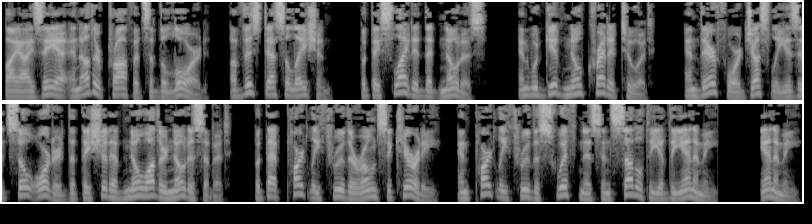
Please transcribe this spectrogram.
by Isaiah and other prophets of the Lord, of this desolation, but they slighted that notice, and would give no credit to it, and therefore justly is it so ordered that they should have no other notice of it, but that partly through their own security, and partly through the swiftness and subtlety of the enemy, enemy,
